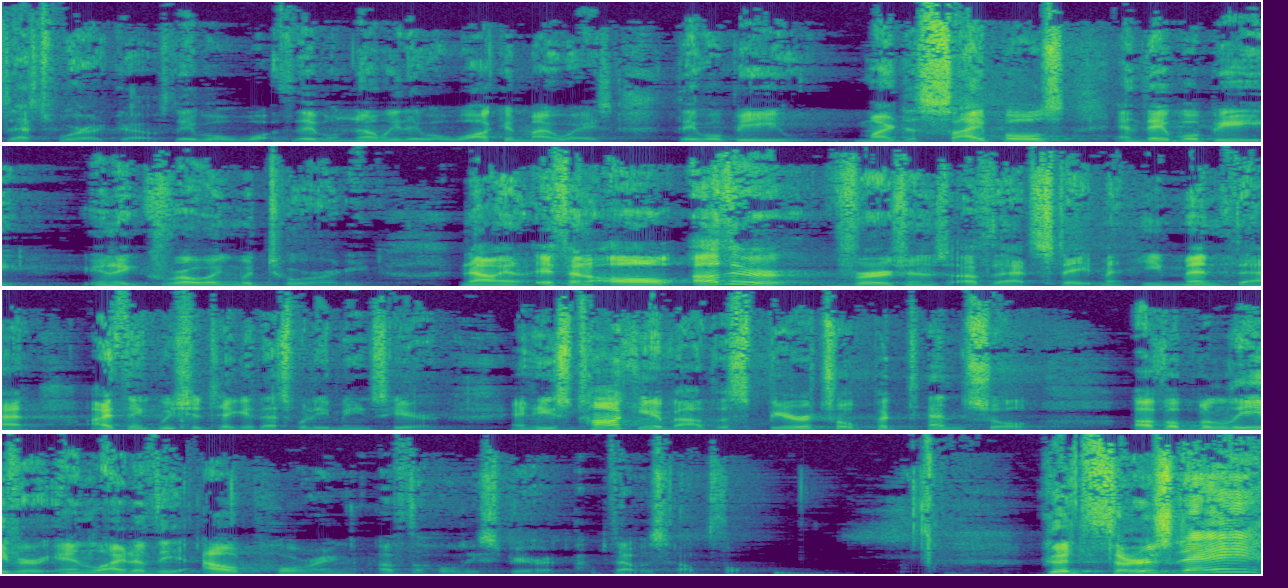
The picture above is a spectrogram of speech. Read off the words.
that's where it goes. They will, they will know me, they will walk in my ways. They will be my disciples, and they will be in a growing maturity. Now, if in all other versions of that statement he meant that, I think we should take it that's what he means here. And he's talking about the spiritual potential of a believer in light of the outpouring of the Holy Spirit. I hope that was helpful. Good Thursday?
